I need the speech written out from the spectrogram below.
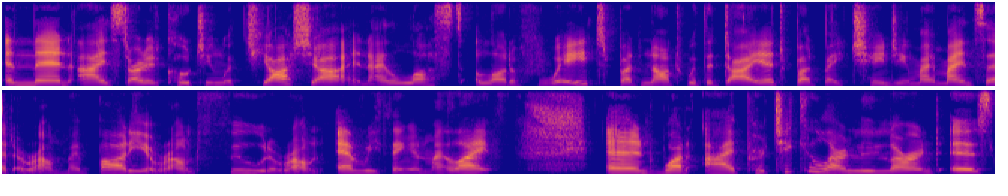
And then I started coaching with Tiasha and I lost a lot of weight, but not with the diet, but by changing my mindset around my body, around food, around everything in my life. And what I particularly learned is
